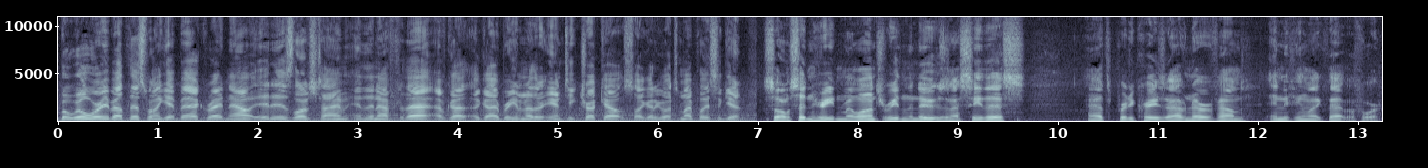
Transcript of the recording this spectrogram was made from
But we'll worry about this when I get back. Right now, it is lunchtime. And then after that, I've got a guy bringing another antique truck out. So I got to go out to my place again. So I'm sitting here eating my lunch, reading the news, and I see this. That's pretty crazy. I've never found anything like that before.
